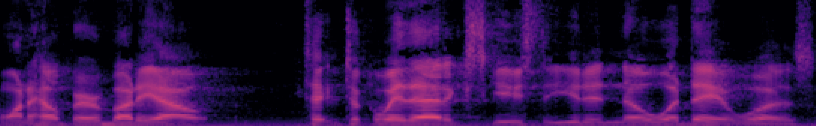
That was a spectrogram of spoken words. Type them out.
I want to help everybody out. Take, took away that excuse that you didn't know what day it was.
